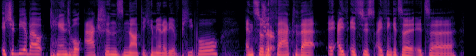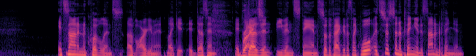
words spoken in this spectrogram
it should be about tangible actions not the humanity of people. And so the fact that I, it's just i think it's a it's a it's not an equivalence of argument. Like it, it doesn't it Right. doesn't even stand. So the fact that it's like, well, it's just an opinion. It's not an opinion.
